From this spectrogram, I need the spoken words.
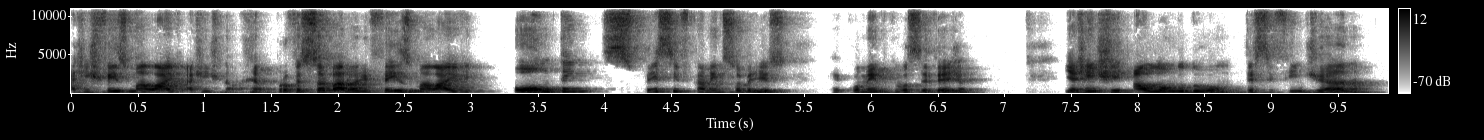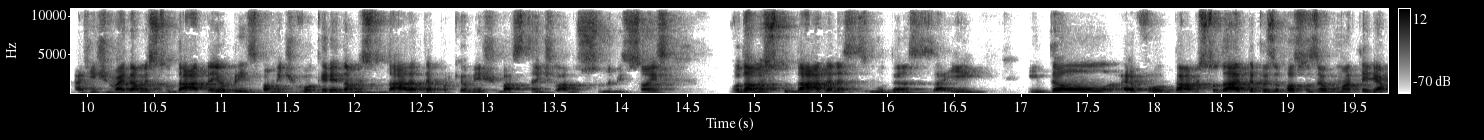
A gente fez uma live, a gente não, né? o professor Baroni fez uma live ontem especificamente sobre isso. Recomendo que você veja. E a gente, ao longo do, desse fim de ano, a gente vai dar uma estudada. Eu, principalmente, vou querer dar uma estudada, até porque eu mexo bastante lá no Submissões. Vou dar uma estudada nessas mudanças aí. Então, eu vou dar uma estudada e depois eu posso fazer algum material.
